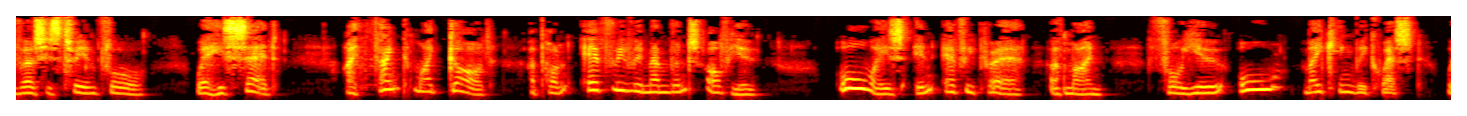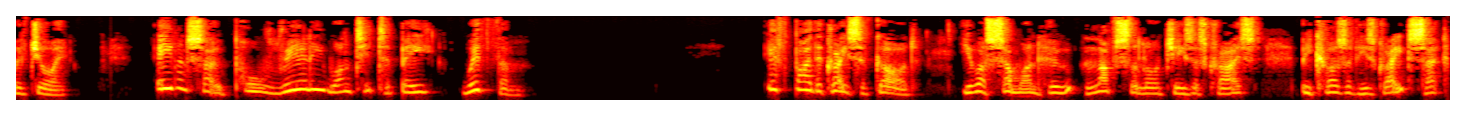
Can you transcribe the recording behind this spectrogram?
verses 3 and 4, where he said, I thank my God upon every remembrance of you, always in every prayer of mine, for you all making request with joy. Even so, Paul really wanted to be with them. If by the grace of God you are someone who loves the Lord Jesus Christ because of his great sac-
